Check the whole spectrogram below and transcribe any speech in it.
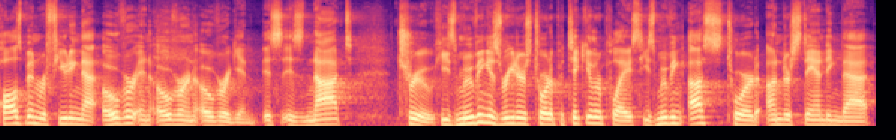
Paul's been refuting that over and over and over again. This is not true. He's moving his readers toward a particular place, he's moving us toward understanding that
